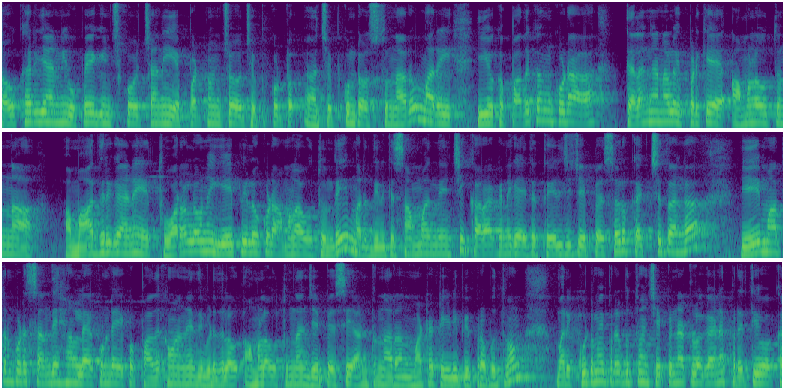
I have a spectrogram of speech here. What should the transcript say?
సౌకర్యాన్ని ఉపయోగించుకోవచ్చని ఎప్పటి నుంచో చెప్పుకుంటూ చెప్పుకుంటూ వస్తున్నారు. మరి ఈ యొక్క పథకం కూడా తెలంగాణలో ఇప్పటికే అమలవుతున్న ఆ మాదిరిగానే త్వరలోనే ఏపీలో కూడా అమలు అవుతుంది మరి దీనికి సంబంధించి కరాఖండిగా అయితే తేల్చి చెప్పేశారు. ఖచ్చితంగా ఏ మాత్రం కూడా సందేహం లేకుండా ఈ యొక్క పథకం అనేది విడుదల అమలవుతుందని చెప్పేసి అంటున్నారనమాట టీడీపీ ప్రభుత్వం. మరి కూటమి ప్రభుత్వం చెప్పినట్లుగానే ప్రతి ఒక్క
